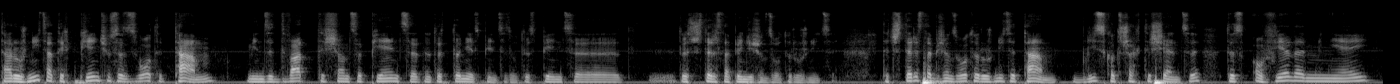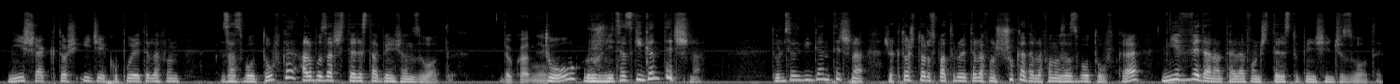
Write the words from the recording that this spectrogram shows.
ta różnica tych 500 zł tam między 2500, no to, to nie jest 500 zł, to jest 500, to jest 450 zł różnicy. Te 450 zł różnicy tam, blisko 3000, to jest o wiele mniej niż jak ktoś idzie i kupuje telefon za złotówkę albo za 450 zł. Dokładnie. Tu różnica jest gigantyczna. Tu różnica jest gigantyczna, że ktoś, kto rozpatruje telefon, szuka telefonu za złotówkę, nie wyda na telefon 450 zł.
